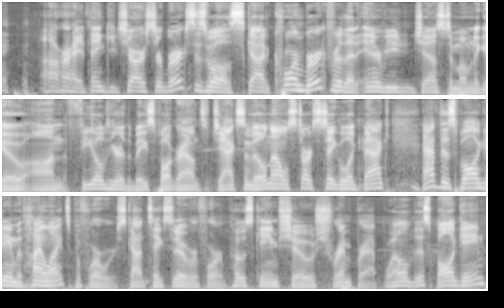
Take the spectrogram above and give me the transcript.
All right, thank you, Charcer Burks, as well as Scott Kornberg for that interview just a moment ago on the field here at the baseball grounds of Jacksonville. Now we'll start to take a look back at this ball game with highlights before Scott takes it over for our post-game show shrimp wrap. Well, this ball game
